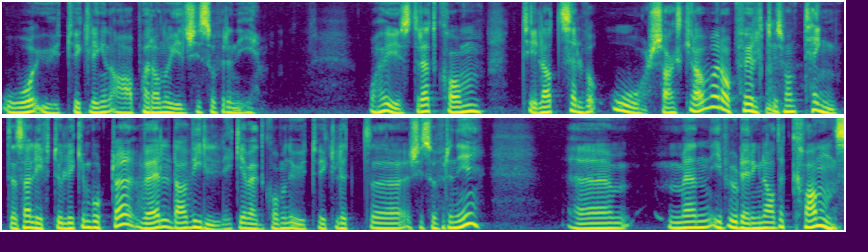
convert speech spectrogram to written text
og utviklingen av paranoid schizofreni. Og Høyesterett kom til at selve årsakskravet var oppfylt. Hvis man tenkte seg liftulykken borte, vel, da ville ikke vedkommende utviklet uh, schizofreni. Uh, men i vurderingen av adekvans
